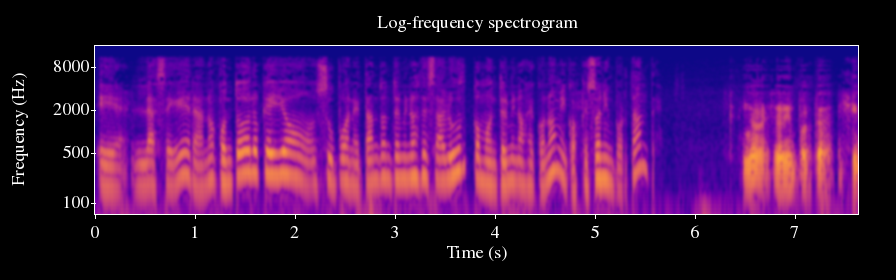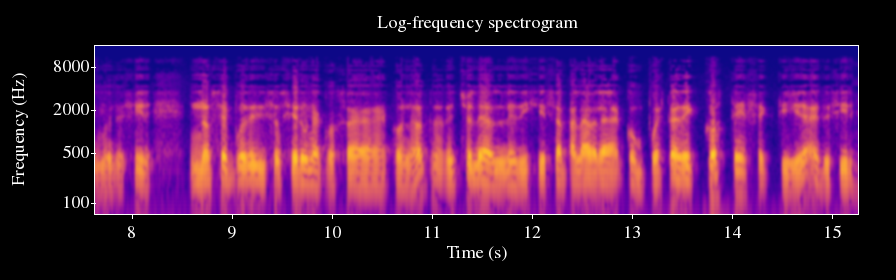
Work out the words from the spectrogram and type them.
eh, la ceguera, ¿no? Con todo lo que ello supone, tanto en términos de salud como en términos económicos, que son importantes. No, eso es importantísimo. Es decir, no se puede disociar una cosa con la otra. De hecho, le, dije esa palabra compuesta de coste-efectividad, es decir, mm.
